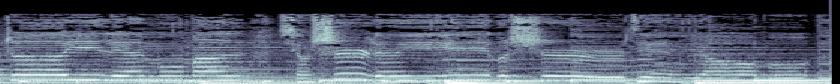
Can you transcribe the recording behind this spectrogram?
这一帘幕幔，像是另一个世界，要不。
